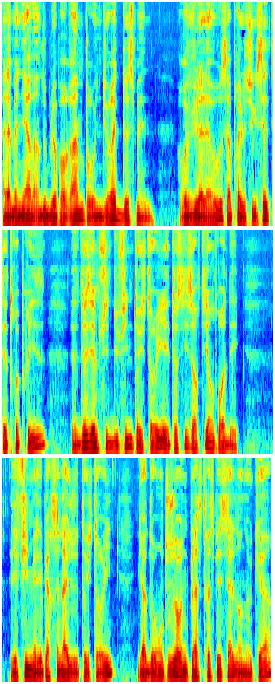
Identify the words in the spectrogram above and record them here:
à la manière d'un double programme pour une durée de deux semaines. Revu à la hausse après le succès de cette reprise, la deuxième suite du film Toy Story est aussi sortie en 3D. Les films et les personnages de Toy Story garderont toujours une place très spéciale dans nos cœurs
